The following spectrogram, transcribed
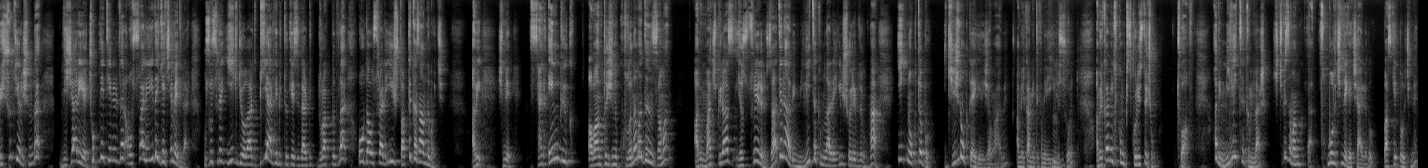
Ve şut yarışında Nijerya'ya çok net yenildiler. Avustralya'yı da geçemediler. Uzun süre iyi gidiyorlardı. Bir yerde bir tökezlediler, bir durakladılar. Orada Avustralya iyi şut attı, kazandı maçı. Abi şimdi sen en büyük avantajını kullanamadığın zaman abi maç biraz yazı turaya dönüyor. Zaten abi milli takımlarla ilgili şöyle bir durum. Ha ilk nokta bu. İkinci noktaya geleceğim abi. Amerikan milli takımı ile ilgili Hı. sorun. Amerikan milli takımı psikolojisi de çok tuhaf. Abi milli takımlar hiçbir zaman ya, futbol için de geçerli bu. Basketbol için de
